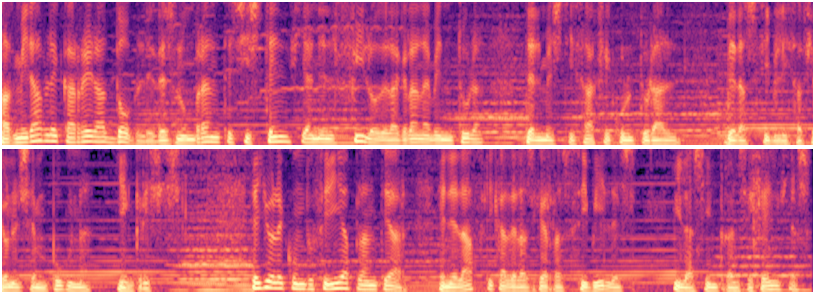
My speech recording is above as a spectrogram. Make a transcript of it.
Admirable carrera doble, deslumbrante existencia en el filo de la gran aventura del mestizaje cultural de las civilizaciones en pugna y en crisis. Ello le conduciría a plantear en el África de las guerras civiles y las intransigencias,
